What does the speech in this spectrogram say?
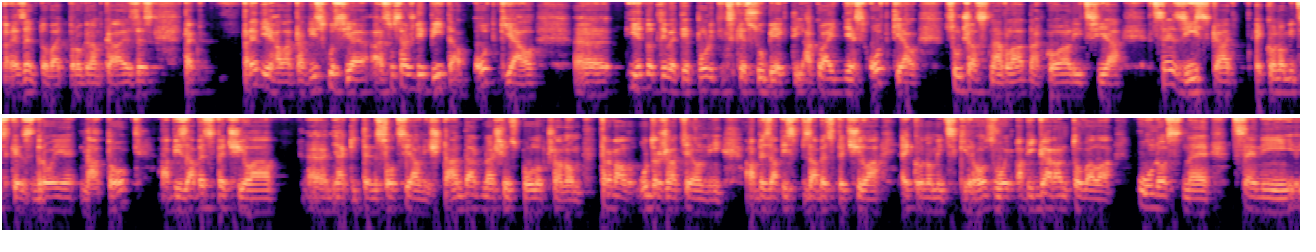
prezentovať program KSS, tak prebiehala tá diskusia a som sa vždy pýtal, odkiaľ e, jednotlivé tie politické subjekty, ako aj dnes, odkiaľ súčasná vládna koalícia chce získať ekonomické zdroje na to, aby zabezpečila nejaký ten sociálny štandard našim spoločanom, trvalo udržateľný, aby zabezpečila ekonomický rozvoj, aby garantovala únosné ceny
